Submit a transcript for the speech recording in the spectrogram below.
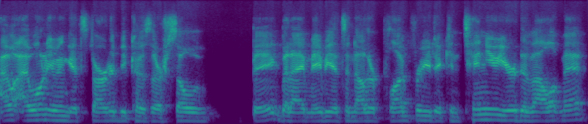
I won't even get started because they're so big, but I maybe it's another plug for you to continue your development.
